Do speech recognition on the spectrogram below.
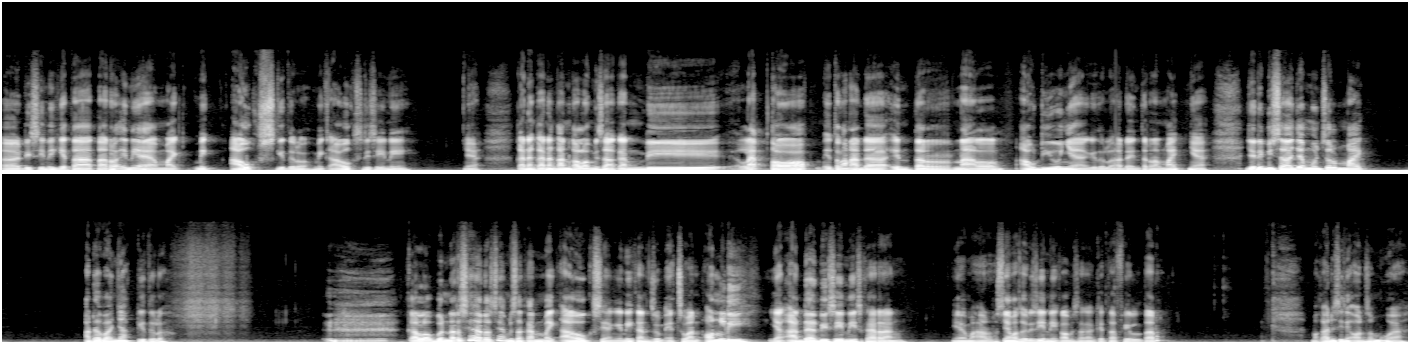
uh, di sini kita taruh ini ya mic mic aux gitu loh, mic aux di sini. Ya. Kadang-kadang kan kalau misalkan di laptop itu kan ada internal audionya gitu loh, ada internal mic-nya. Jadi bisa aja muncul mic ada banyak gitu loh. kalau benar sih harusnya misalkan mic aux yang ini kan Zoom H1 only yang ada di sini sekarang. Ya harusnya masuk di sini kalau misalkan kita filter maka di sini on semua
